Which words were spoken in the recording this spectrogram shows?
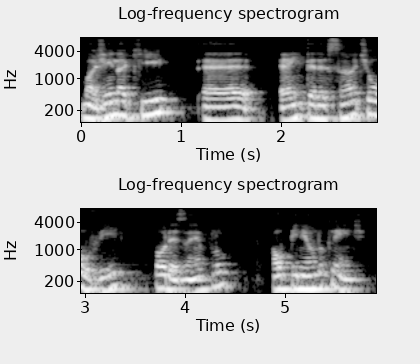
imagina que é, é interessante ouvir, por exemplo, a opinião do cliente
